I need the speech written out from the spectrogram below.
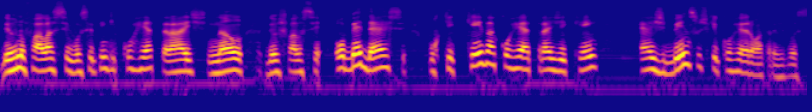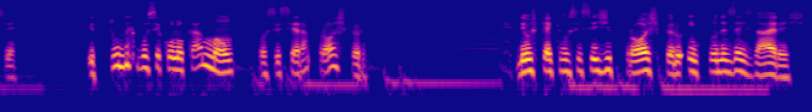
Deus não fala assim, você tem que correr atrás. Não, Deus fala assim, obedece, porque quem vai correr atrás de quem é as bênçãos que correrão atrás de você e tudo que você colocar a mão, você será próspero. Deus quer que você seja próspero em todas as áreas,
